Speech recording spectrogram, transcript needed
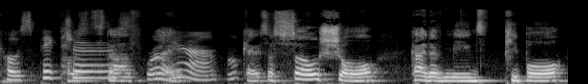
post pictures. Post stuff, right? Yeah. Okay, so social kind of means people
